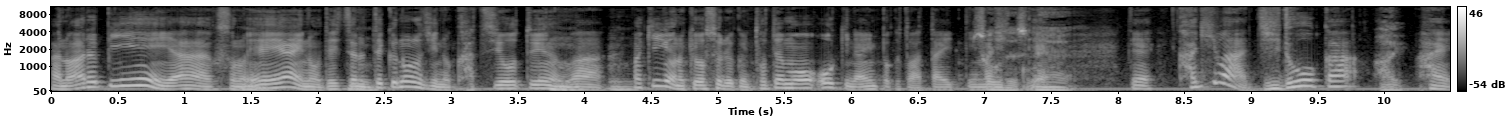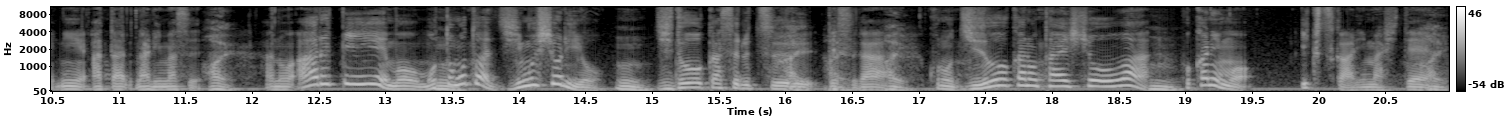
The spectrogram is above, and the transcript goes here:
あの RPA やその AI のデジタルテクノロジーの活用というのは、うん。うん、まあ、企業の競争力にとても大きなインパクトを与えていまして、ね、で鍵は自動化、はい、はい、にあたなります、はい、あの RPA ももともとは事務処理を自動化するツールですが、この自動化の対象は他にもいくつかありまして、はい、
